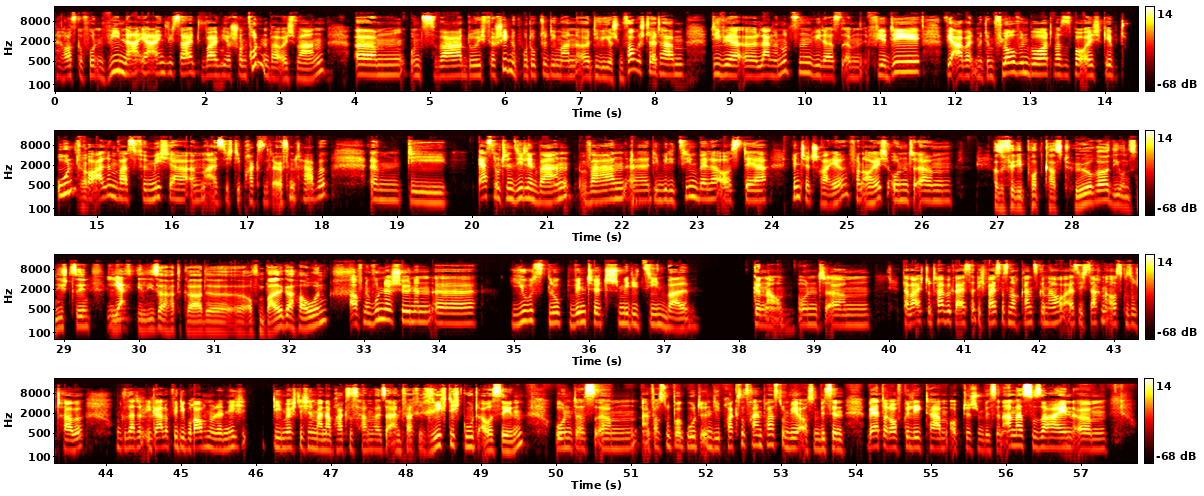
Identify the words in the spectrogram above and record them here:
herausgefunden, wie nah ihr eigentlich seid, weil wir schon Kunden bei euch waren. Ähm, und zwar durch verschiedene Produkte, die man, äh, die wir hier schon vorgestellt haben, die wir äh, lange nutzen, wie das ähm, 4D. Wir arbeiten mit dem Flowin Board, was es bei euch gibt. Und Ja. vor allem, was für mich ja, ähm, als ich die Praxis eröffnet habe, ähm, die ersten Utensilien waren, waren äh, die Medizinbälle aus der Vintage-Reihe von euch. Und ähm, Also für die Podcast-Hörer, die uns nicht sehen, Ja. Elis- Elisa hat gerade äh, auf den Ball gehauen. auf einem wunderschönen äh, Used Look Vintage Medizinball. Genau. Und ähm, da war ich total begeistert. Ich weiß das noch ganz genau, als ich Sachen ausgesucht habe und gesagt habe, egal ob wir die brauchen oder nicht, die möchte ich in meiner Praxis haben, weil sie einfach richtig gut aussehen und das ähm, einfach super gut in die Praxis reinpasst und wir auch so ein bisschen Wert darauf gelegt haben, optisch ein bisschen anders zu sein. Ähm,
